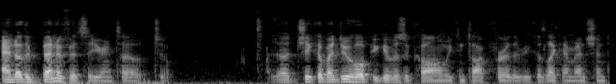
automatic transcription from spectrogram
and other benefits that you're entitled to. Uh, Jacob, I do hope you give us a call and we can talk further because, like I mentioned,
